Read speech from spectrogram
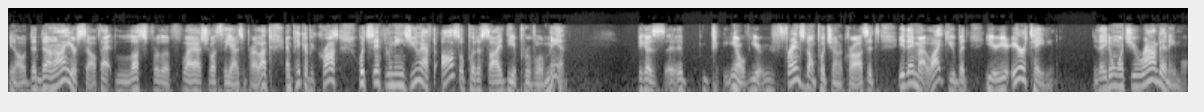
you know to deny yourself that lust for the flesh lust of the eyes and pride of life and pick up your cross which simply means you have to also put aside the approval of men because it, you know your friends don't put you on a cross. It's they might like you, but you're, you're irritating them. They don't want you around anymore.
